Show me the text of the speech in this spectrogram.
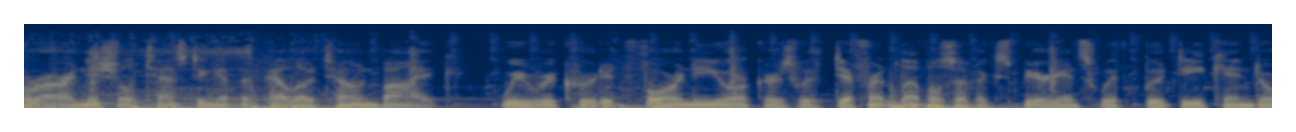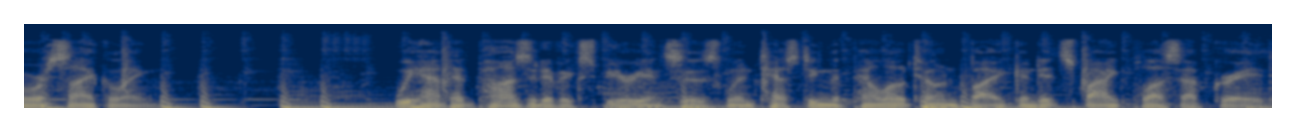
For our initial testing of the Peloton bike, we recruited four New Yorkers with different levels of experience with boutique indoor cycling. We have had positive experiences when testing the Peloton bike and its Bike Plus upgrade.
